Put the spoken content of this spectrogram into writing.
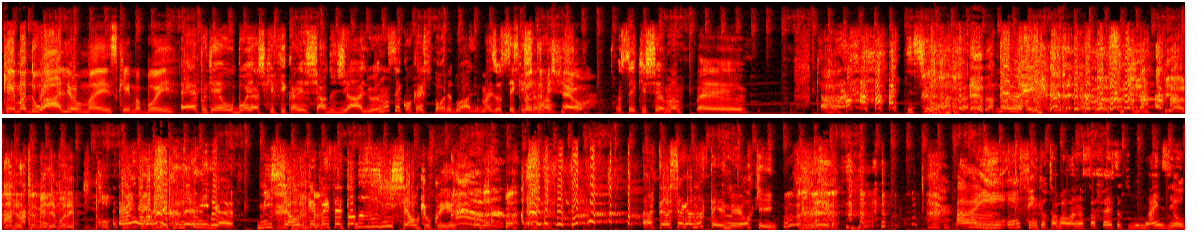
queima do alho, mas queima boi. É, porque o boi acho que fica recheado de alho. Eu não sei qual que é a história do alho, mas eu sei que Espanta chama. Michel. Eu sei que chama. É... Idiota. Delay. Nossa, que piada. Eu também demorei pouco pra É entender. lógico, né, amiga? Michel, porque pensei todos os Michel que eu conheço. Até eu chegar no Temer, ok. Aí, enfim, que eu tava lá nessa festa e tudo mais, e eu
